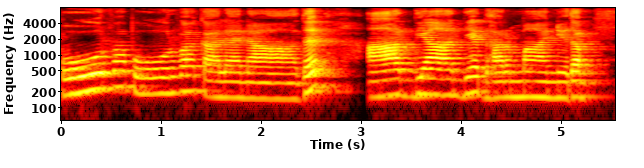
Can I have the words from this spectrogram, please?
പൂർവപൂർവകലനാത് ആദ്യാദ്യ ധർമാന്യുതം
